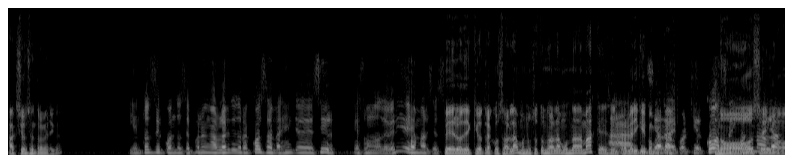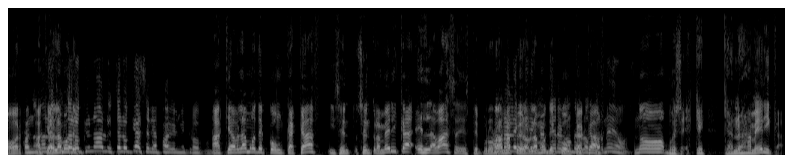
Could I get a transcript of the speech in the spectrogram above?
Acción Centroamérica. Y entonces cuando se ponen a hablar de otra cosa, la gente va a decir, eso no debería llamarse así. Pero ¿de qué otra cosa hablamos? Nosotros no hablamos nada más que de Centroamérica Aquí y habla de CONCACAF. cualquier cosa. No, habla- señor. cuando Aquí no hablamos de- lo que uno habla, usted lo que hace le apaga el micrófono. Aquí hablamos de CONCACAF y Cent- Centroamérica es la base de este programa, pero hablamos de CONCACAF. No, pues es que ya no es América.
